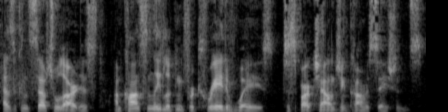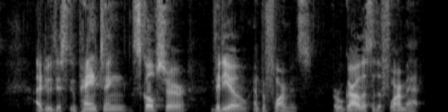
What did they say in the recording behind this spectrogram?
As a conceptual artist, I'm constantly looking for creative ways to spark challenging conversations. I do this through painting, sculpture, video, and performance, but regardless of the format,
